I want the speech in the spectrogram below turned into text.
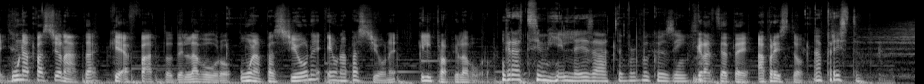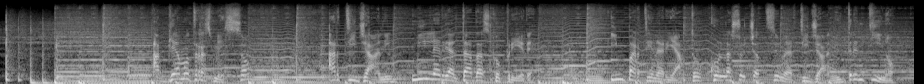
sei. Un'appassionata che ha fatto del lavoro una passione e una passione il proprio lavoro. Grazie mille, esatto, proprio così. Grazie a te, a presto. A presto. Abbiamo trasmesso Artigiani, mille realtà da scoprire. In partenariato con l'Associazione Artigiani Trentino.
